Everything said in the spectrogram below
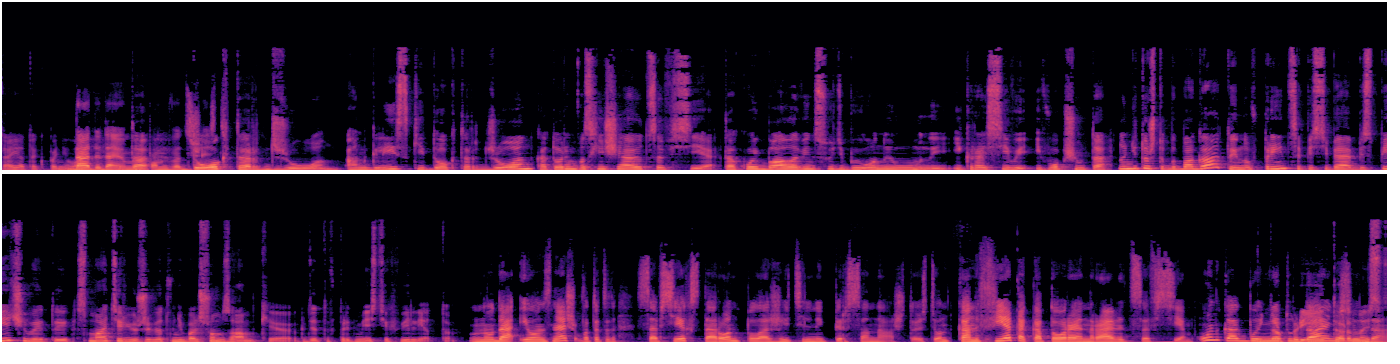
да, я так поняла? Да, да, да, ему, по-моему, 26. Доктор Джон, английский доктор Джон, которым восхищаются все. Такой баловень судьбы, он и умный, и красивый, и, в общем-то, ну не то чтобы богатый, но в принципе себя обеспечивает и с матерью живет в небольшом замке, где-то в предместьях Вилетта. Ну да, и он знаешь, вот этот со всех сторон положительный персонаж. То есть он конфета, которая нравится всем. Он как бы не туда, не сюда.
